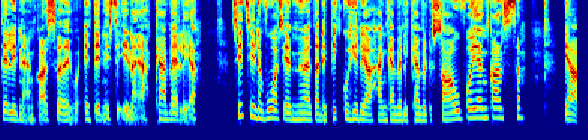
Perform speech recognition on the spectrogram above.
telineen kanssa niin eteni siinä ja käveli. Ja sitten siinä vuosien myötä niin pikkuhiljaa hän käveli kävelysauvojen kanssa ja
